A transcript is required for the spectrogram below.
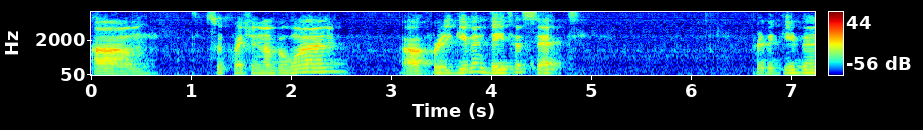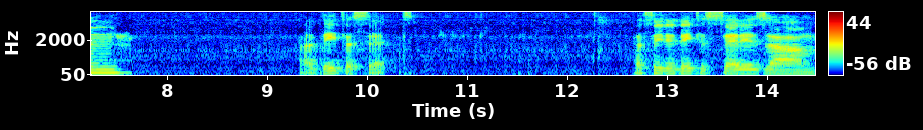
Um, so question number one, uh, for the given data set, for the given uh, data set, let's say the data set is um,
